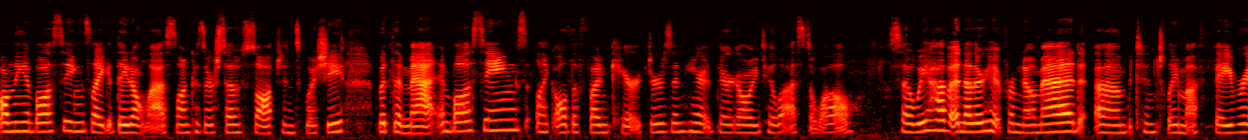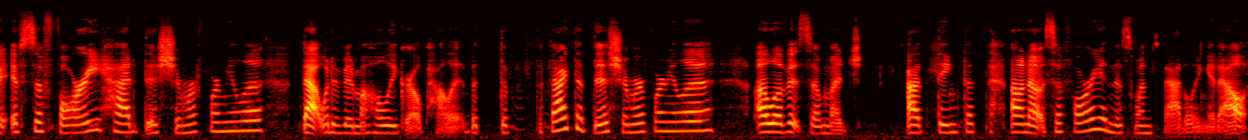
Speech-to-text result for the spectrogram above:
on the embossings, like they don't last long because they're so soft and squishy. But the matte embossings, like all the fun characters in here, they're going to last a while. So we have another hit from Nomad, um, potentially my favorite. If Safari had this shimmer formula, that would have been my holy grail palette. But the, the fact that this shimmer formula, I love it so much. I think that, I don't know, Safari and this one's battling it out.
